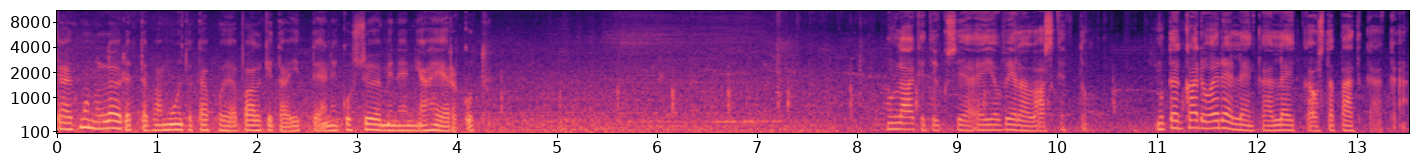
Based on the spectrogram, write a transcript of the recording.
Ja että mun on löydettävä muita tapoja palkita itseäni kuin syöminen ja herkut. Mun lääkityksiä ei ole vielä laskettu, mutta en kadu edelleenkään leikkausta pätkääkään.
